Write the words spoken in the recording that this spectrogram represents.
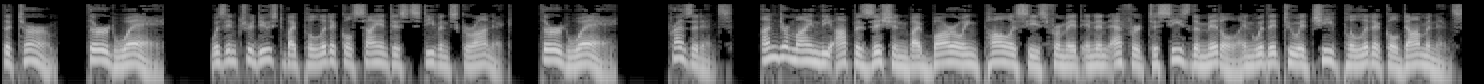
The term, Third Way was introduced by political scientist Stephen Skowronek. Third Way presidents undermine the opposition by borrowing policies from it in an effort to seize the middle and with it to achieve political dominance.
